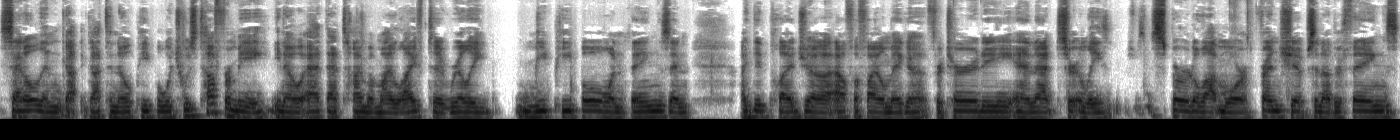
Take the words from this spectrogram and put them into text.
settled and got got to know people, which was tough for me, you know, at that time of my life to really meet people and things, and I did pledge uh, Alpha Phi Omega fraternity, and that certainly spurred a lot more friendships and other things.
